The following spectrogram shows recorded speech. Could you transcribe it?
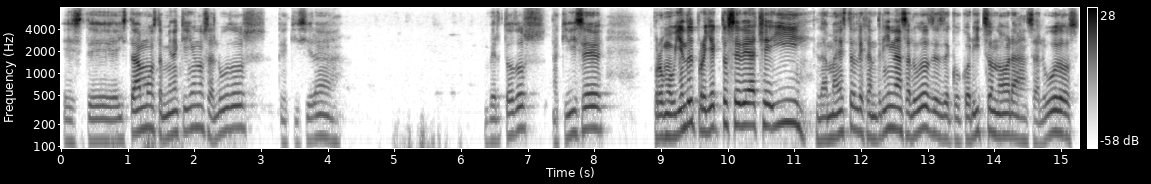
este, ahí estamos, también aquí hay unos saludos, que quisiera ver todos. Aquí dice, promoviendo el proyecto CDHI, la maestra Alejandrina, saludos desde Cocorit, Sonora, saludos.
